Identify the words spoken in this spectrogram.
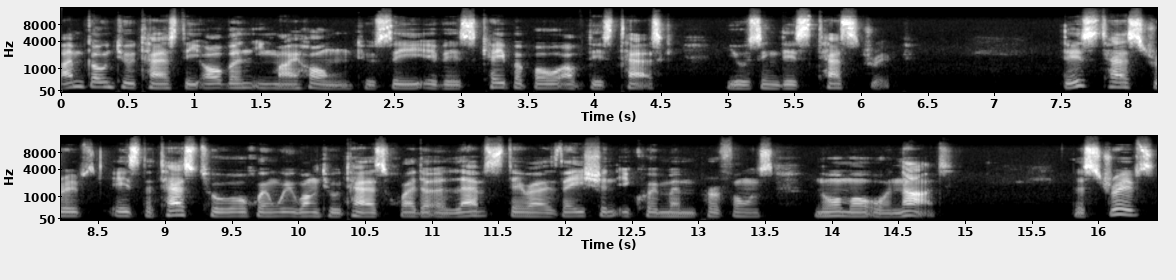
I'm going to test the oven in my home to see if it's capable of this task using this test strip. This test strip is the test tool when we want to test whether a lab sterilization equipment performs normal or not. The strips,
